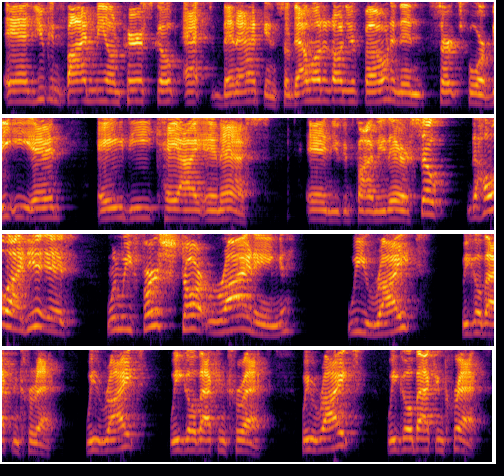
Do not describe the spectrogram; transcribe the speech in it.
And you can find me on Periscope at Ben Adkins. So download it on your phone and then search for B E N A D K I N S, and you can find me there. So the whole idea is when we first start writing, we write we go back and correct. We write, we go back and correct. We write, we go back and correct.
